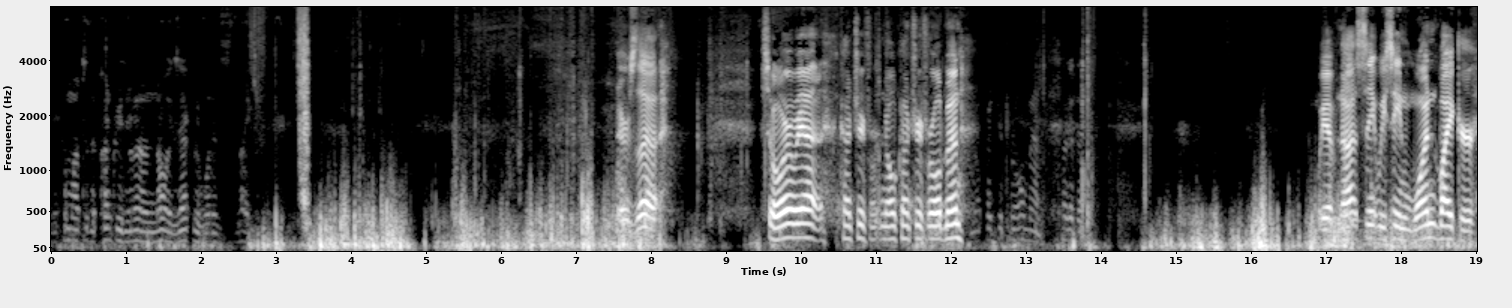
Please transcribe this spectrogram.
They come out to the country, they're gonna know exactly what it's like. There's that. So where are we at? Country for no country for old men. No country for old men. Look at that. We have not seen we seen one biker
